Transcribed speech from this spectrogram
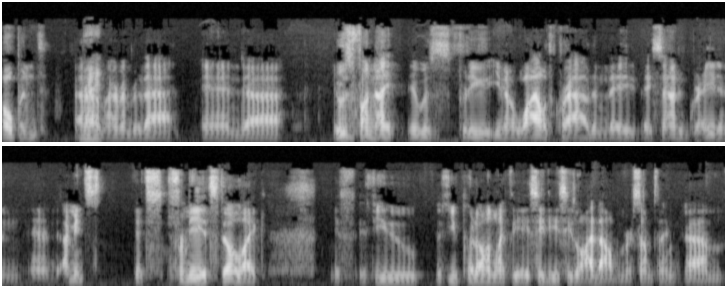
opened. Um, Right. I remember that, and uh, it was a fun night. It was pretty you know wild crowd, and they they sounded great. And and I mean, it's, it's for me, it's still like if if you if you put on like the ACDC live album or something. Um,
